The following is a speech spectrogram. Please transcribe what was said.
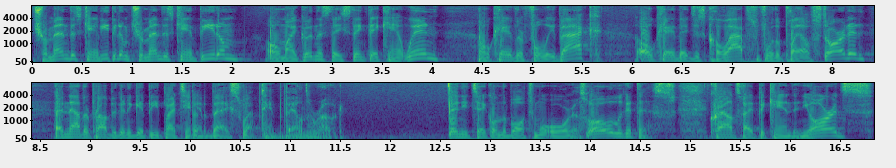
Tremendous can't beat them. Tremendous can't beat them. Oh my goodness, they think they can't win. Okay, they're fully back. Okay, they just collapsed before the playoffs started, and now they're probably going to get beat by Tampa Bay. Swept Tampa Bay on the road. Then you take on the Baltimore Orioles. Oh, look at this. Crowd hype at Camden Yards.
